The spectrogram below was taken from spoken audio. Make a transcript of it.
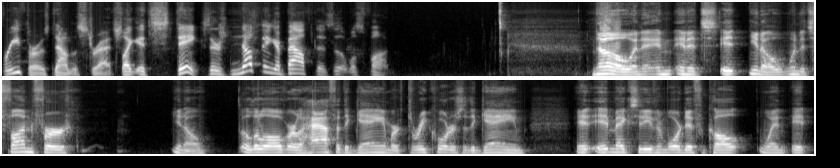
free throws down the stretch. Like, it stinks. There's nothing about this that was fun. No, and, and and it's it you know when it's fun for you know a little over half of the game or three quarters of the game, it, it makes it even more difficult when it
